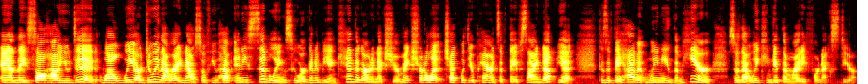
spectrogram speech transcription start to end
and they saw how you did. Well, we are doing that right now. So if you have any siblings who are going to be in kindergarten next year, make sure to let check with your parents if they've signed up yet. Because if they haven't, we need them here so that we can get them ready for next year.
